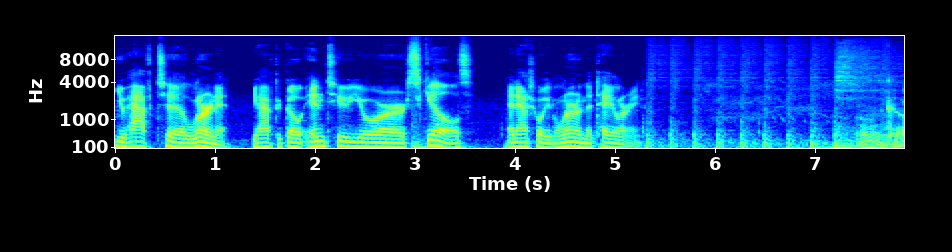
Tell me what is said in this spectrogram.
You have to learn it. You have to go into your skills and actually learn the tailoring. Oh hold on.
